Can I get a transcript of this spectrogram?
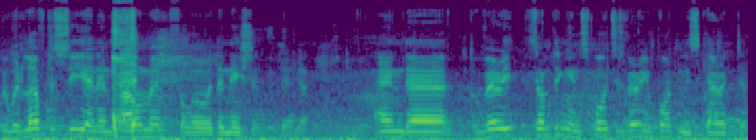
we would love to see an empowerment for the nation. And uh, very something in sports is very important is character.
